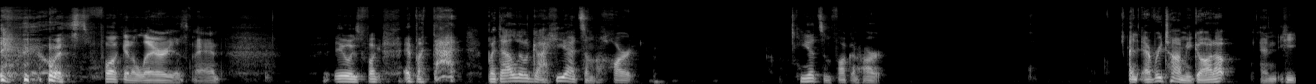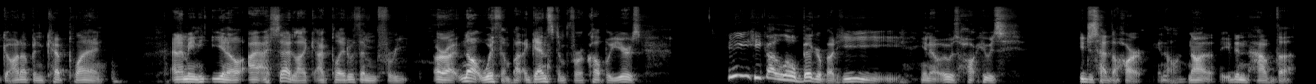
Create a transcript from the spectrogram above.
it was fucking hilarious, man. It was fucking. eh, But that, but that little guy, he had some heart. He had some fucking heart. And every time he got up, and he got up and kept playing. And I mean, you know, I, I said like I played with him for, or uh, not with him, but against him for a couple years. He he got a little bigger, but he, you know, it was hard. He was, he just had the heart. You know, not he didn't have the,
